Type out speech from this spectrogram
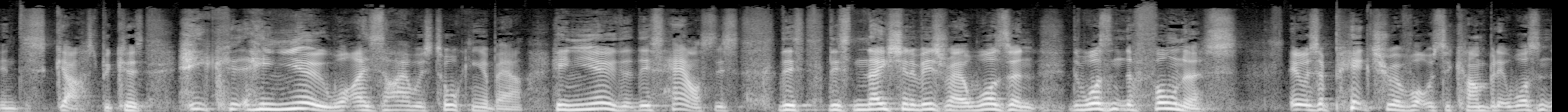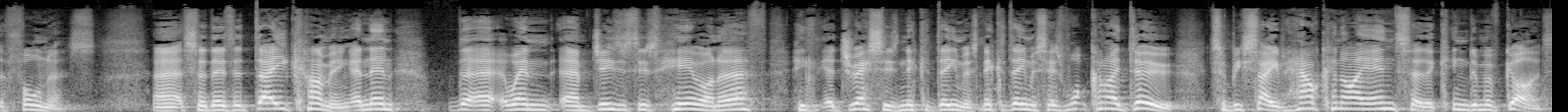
in disgust because he, he knew what Isaiah was talking about. He knew that this house, this, this, this nation of Israel, wasn't, wasn't the fullness. It was a picture of what was to come, but it wasn't the fullness. Uh, so there's a day coming. And then the, uh, when um, Jesus is here on earth, he addresses Nicodemus. Nicodemus says, What can I do to be saved? How can I enter the kingdom of God?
